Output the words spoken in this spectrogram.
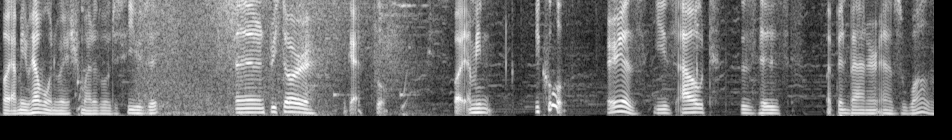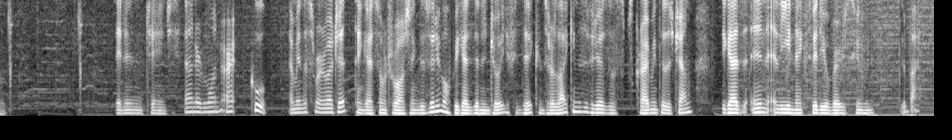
But I mean, we have one wish, might as well just use it. And three star. Okay, cool. But I mean, be cool. There he is. He's out. This is his weapon banner as well. They didn't change the standard one. Alright, cool. I mean, that's pretty much it. Thank you guys so much for watching this video. Hope you guys did enjoy. If you did, consider liking this video and subscribing to the channel. See you guys in the next video very soon. Goodbye.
